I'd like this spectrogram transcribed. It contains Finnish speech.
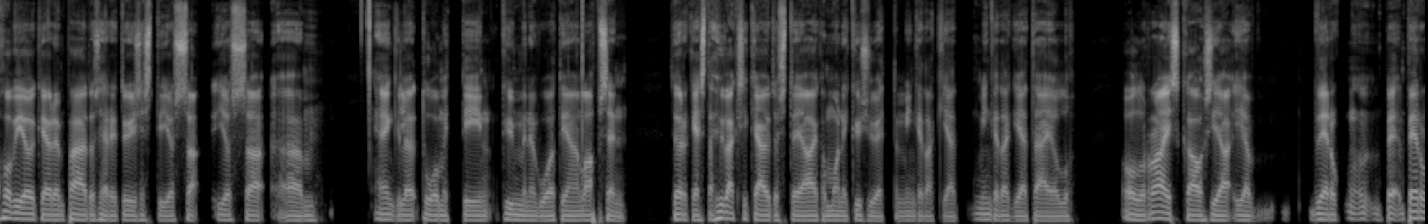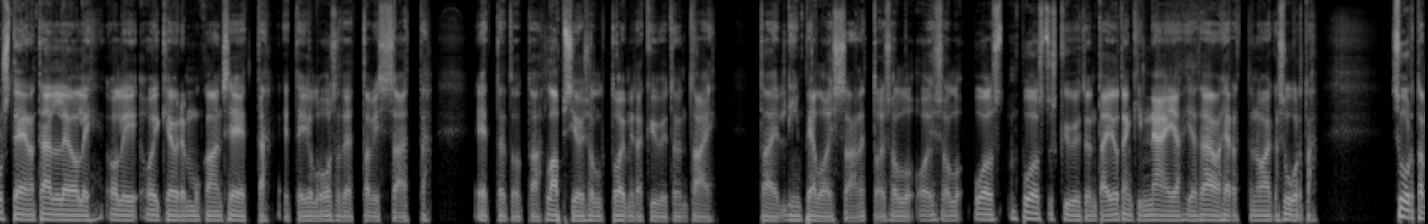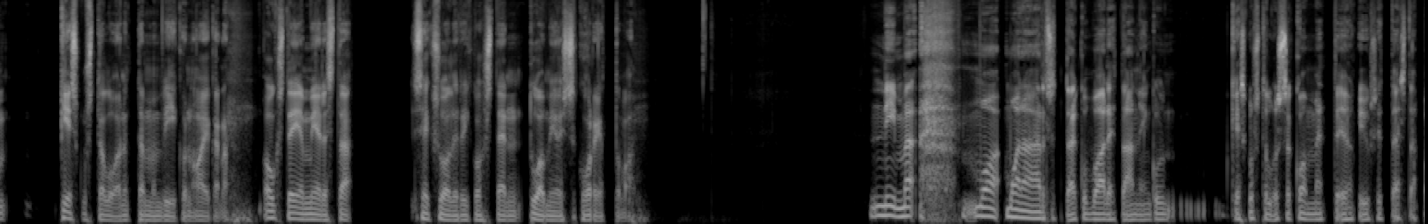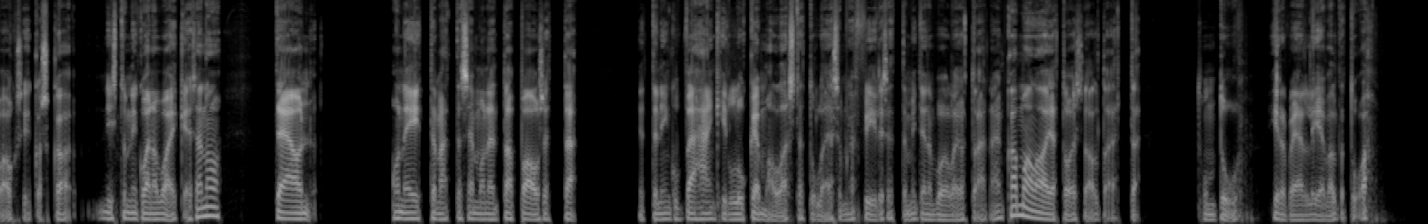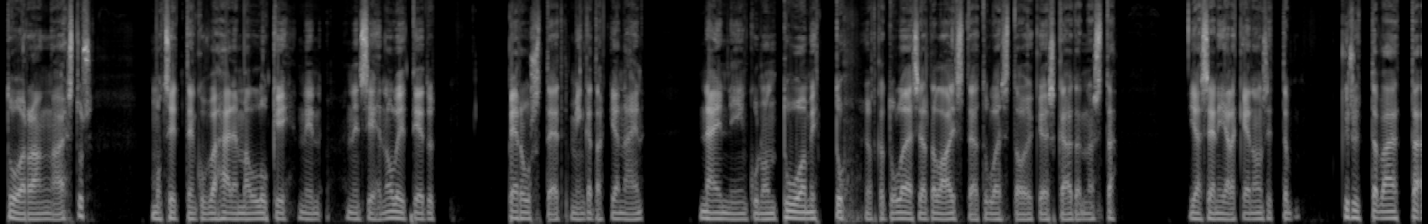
hovioikeuden päätös erityisesti, jossa, jossa ö, henkilö tuomittiin 10-vuotiaan lapsen törkeästä hyväksikäytöstä ja aika moni kysyy, että minkä takia, minkä takia tämä ei ollut, ollut raiskaus ja, ja perusteena tälle oli, oli oikeuden mukaan se, että, että ei ollut osoitettavissa, että, että tota, lapsi olisi ollut toimintakyvytön tai, tai niin peloissaan, että olisi ollut, olisi ollut puolust- puolustuskyvytön tai jotenkin näin, ja, ja tämä on herättänyt aika suurta, suurta keskustelua nyt tämän viikon aikana. Onko teidän mielestä seksuaalirikosten tuomioissa korjattavaa? Niin mä, mua, mua ärsyttää, kun vaaditaan niin kuin keskusteluissa kommentteja johonkin yksittäistapauksiin, koska niistä on niin aina vaikea sanoa. Tämä on, on eittämättä semmoinen tapaus, että, että niin kuin vähänkin lukemalla sitä tulee semmoinen fiilis, että miten voi olla jotain näin kamalaa ja toisaalta, että tuntuu hirveän lievältä tuo, tuo rangaistus. Mutta sitten kun vähän enemmän luki, niin, niin siihen oli tietyt perusteet, minkä takia näin, näin niin kuin on tuomittu, jotka tulee sieltä laista ja tulee sitä oikeuskäytännöstä. Ja sen jälkeen on sitten kysyttävä, että,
